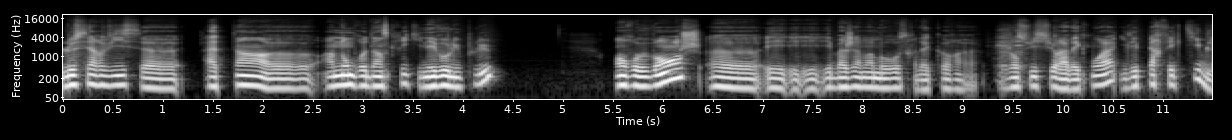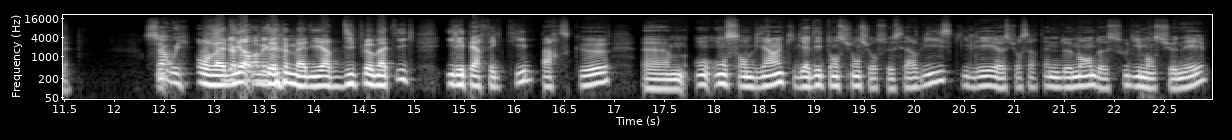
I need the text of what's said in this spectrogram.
le service atteint un nombre d'inscrits qui n'évolue plus. En revanche, euh, et, et- et Benjamin Moreau sera d'accord, euh, j'en suis sûr avec moi, il est perfectible. Ça, oui. On va dire de manière diplomatique, il est perfectible parce que euh, on, on sent bien qu'il y a des tensions sur ce service, qu'il est sur certaines demandes sous-dimensionné,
